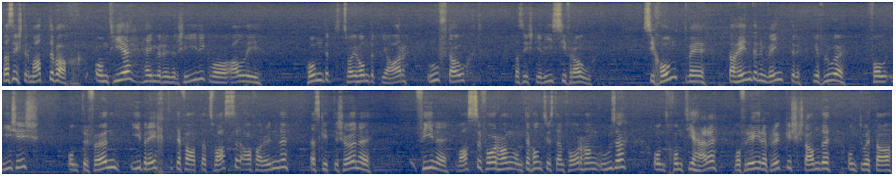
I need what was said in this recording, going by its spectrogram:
Das ist der Mattenbach und hier haben wir eine Erscheinung, die alle 100, 200 Jahre auftaucht. Das ist die weiße Frau. Sie kommt, wenn da im Winter die Flur voll Eis ist und der Föhn einbricht, dann fährt das Wasser an rinnen. Es gibt einen schönen, feinen Wasservorhang und dann kommt sie aus dem Vorhang raus und kommt hierher, wo früher eine Brücke gestanden und tut da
